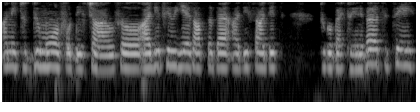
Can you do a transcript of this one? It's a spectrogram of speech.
I need to do more for this child. So I did a few years after that. I decided to go back to university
